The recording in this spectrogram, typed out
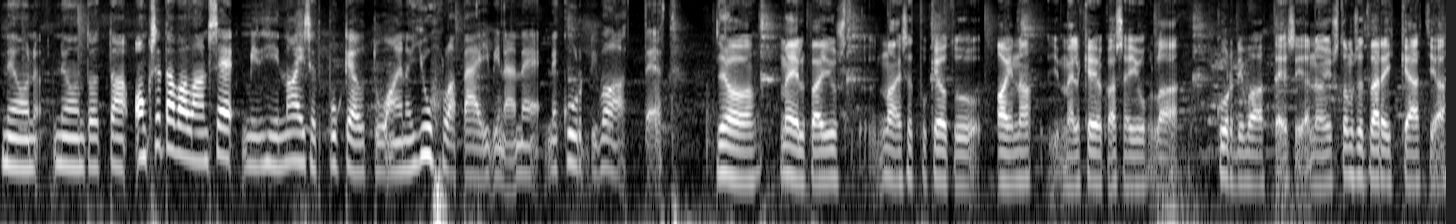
ne on, ne on tota, onko se tavallaan se, mihin naiset pukeutuu aina juhlapäivinä, ne, ne kurdivaatteet? Joo, meilläpä just naiset pukeutuu aina melkein jokaisen juhlaa kurdivaatteisiin ja ne on just tommoset värikkäät ja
